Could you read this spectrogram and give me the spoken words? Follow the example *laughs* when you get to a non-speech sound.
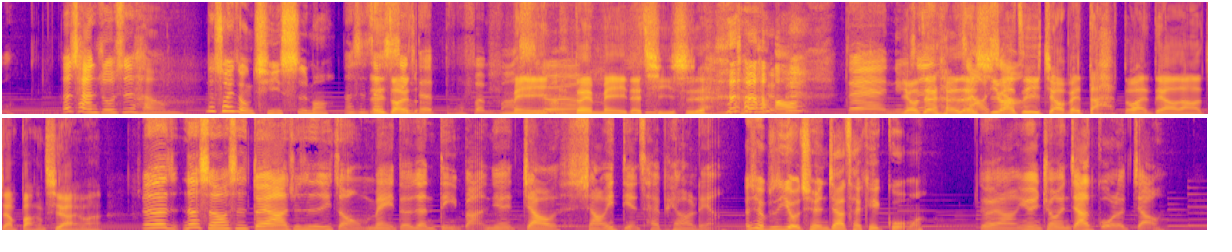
那缠足是很，那算一种歧视吗？那是在性的部分吧？美对美的歧视。*laughs* 哦，对，有任何人希望自己脚被打断掉，然后这样绑起来吗？觉得那时候是对啊，就是一种美的认定吧。你脚小一点才漂亮，而且不是有钱人家才可以裹吗？对啊，因为你穷人家裹了脚，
